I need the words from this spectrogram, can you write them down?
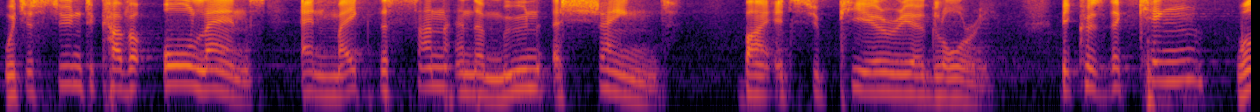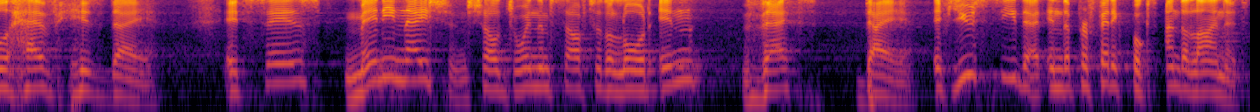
which is soon to cover all lands and make the sun and the moon ashamed by its superior glory. Because the king will have his day. It says, Many nations shall join themselves to the Lord in that day. If you see that in the prophetic books, underline it.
